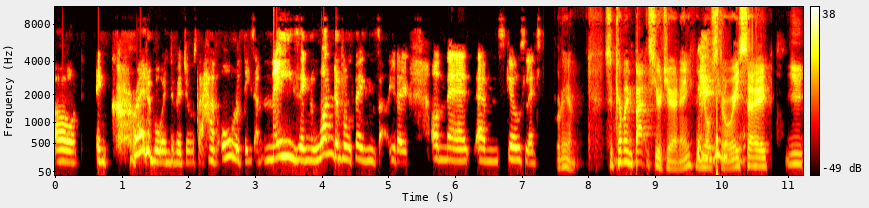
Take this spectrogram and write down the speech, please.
are incredible individuals that have all of these amazing, wonderful things, you know, on their um, skills list. Brilliant. So coming back to your journey and your story, so you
